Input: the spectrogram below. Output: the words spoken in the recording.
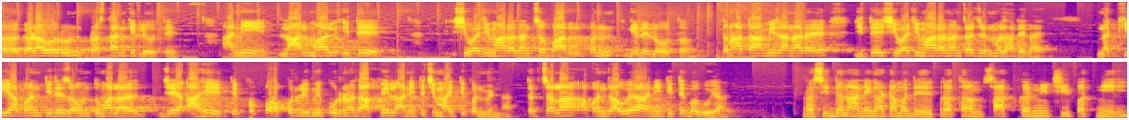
गडावरून प्रस्थान केले होते. आणि लाल महाल इथे शिवाजी महाराजांचं बालपण गेलेलं होतं. तर आता आम्ही जाणार आहे जिथे शिवाजी महाराजांचा जन्म झालेला आहे. नक्की आपण तिथे जाऊन तुम्हाला जे आहे ते प्रॉपरली मी पूर्ण दाखवेल आणि त्याची माहिती पण मिळणार. तर चला आपण जाऊया आणि तिथे बघूया. प्रसिद्ध नाणेघाटामध्ये प्रथम सातकर्णीची पत्नी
